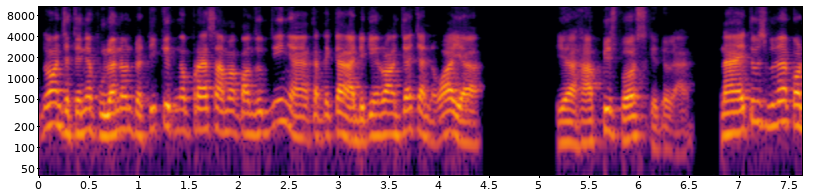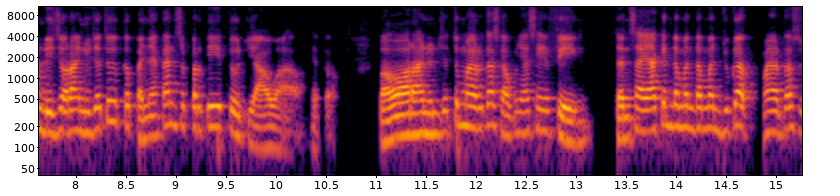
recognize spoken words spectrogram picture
uang jajannya bulanan udah dikit ngepres sama konsumsinya ketika nggak dikirim uang jajan wah ya ya habis bos gitu kan. Nah itu sebenarnya kondisi orang Indonesia itu kebanyakan seperti itu di awal gitu. Bahwa orang Indonesia itu mayoritas nggak punya saving. Dan saya yakin teman-teman juga mayoritas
